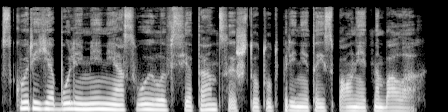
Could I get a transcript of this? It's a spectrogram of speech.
Вскоре я более-менее освоила все танцы, что тут принято исполнять на балах,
